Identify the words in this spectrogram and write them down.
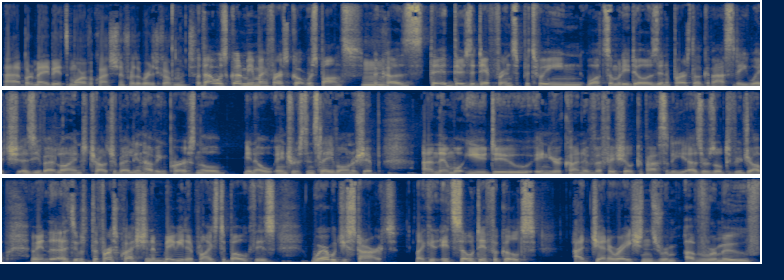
Uh, but maybe it's more of a question for the British government. But that was going to be my first gut response Hmm. because th- there's a difference between what somebody does in a personal capacity, which, as you've outlined, Charles Trevelyan having personal, you know, interest in slave ownership, and then what you do in your kind of official capacity as a result of your job. I mean, it was the first question, and maybe it applies to both, is where would you start? Like, it, it's so difficult at generations of remove,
